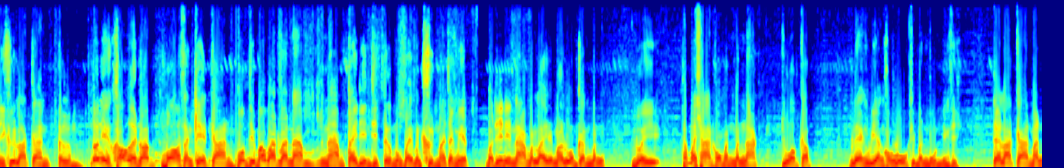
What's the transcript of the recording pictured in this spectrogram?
นี่คือหลักการเติมตัวนี้เขาเอ่นว่าบ่อสังเกตการณ์ผมจะมาวัดว่าน้ำน้ำใต้ดินที่เติมลงไปมันขึ้นมาจากเม็ดบัดนี้นี่น้ำมันไหลมาร่วมกันมันด้วยธรรมชาติของมันมันหนักจวบกับแรงเวียงของโลกที่มันหมุนจังซี่แต่หลักการมัน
